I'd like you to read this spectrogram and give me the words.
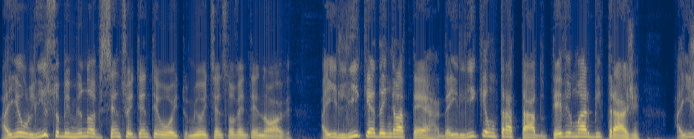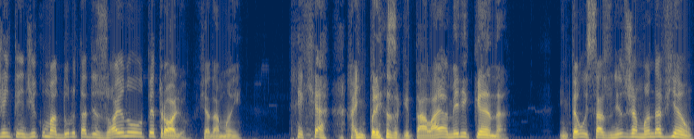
Aí eu li sobre 1988, 1899. Aí li que é da Inglaterra. Daí li que é um tratado. Teve uma arbitragem. Aí já entendi que o Maduro tá de zóio no petróleo, filha da mãe. É que a, a empresa que tá lá é americana. Então os Estados Unidos já manda avião.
